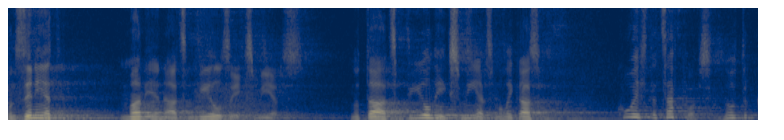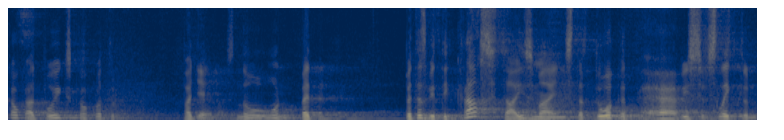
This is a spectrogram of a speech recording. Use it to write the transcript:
Un ziniet, man ienāca milzīgs miers. Nu, tāds pilnīgs miers. Man liekas, ko es te cepos? Nu, tur kaut kāda puikas kaut ko tur paģēmās. Nu, un, bet, bet tas bija tik krasi tā izmaiņas starp to, ka ē, viss ir slikti un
